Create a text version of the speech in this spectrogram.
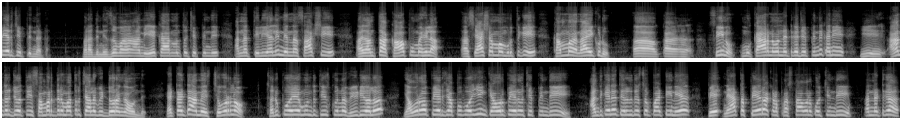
పేరు చెప్పిందట. మరి అది నిజమా? ఆమె ఏ కారణంతో చెప్పింది అన్నది తెలియాలి. నిన్న సాక్షి అదంతా కాపు మహిళ శేషమ్మ మృతికి కమ్మ నాయకుడు సీను శ్రీను ము- కారణం అన్నట్టుగా చెప్పింది. కానీ ఈ ఆంధ్రజ్యోతి సమర్థన మాత్రం చాలా విడ్డూరంగా ఉంది. ఎట్టంటే ఆమె చివరిలో చనిపోయే ముందు తీసుకున్న వీడియోలో ఎవరో పేరు చెప్పబోయి ఇంకెవరి పేరో చెప్పింది. అందుకనే తెలుగుదేశం పార్టీనే పే నేత పేరు అక్కడ ప్రస్తావనకు వచ్చింది అన్నట్టుగా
